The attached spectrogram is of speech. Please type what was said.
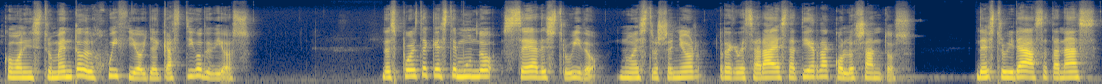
como el instrumento del juicio y el castigo de Dios. Después de que este mundo sea destruido, nuestro Señor regresará a esta tierra con los santos. Destruirá a Satanás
